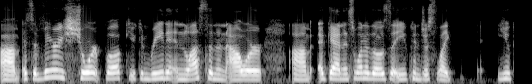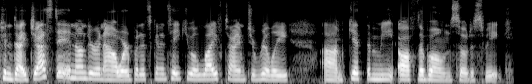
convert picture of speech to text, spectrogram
Um, it's a very short book. You can read it in less than an hour. Um, again, it's one of those that you can just like, you can digest it in under an hour, but it's going to take you a lifetime to really um, get the meat off the bones, so to speak.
